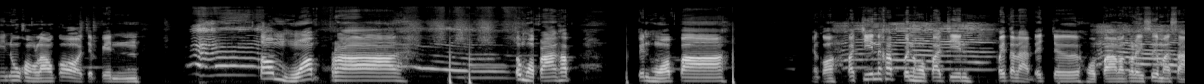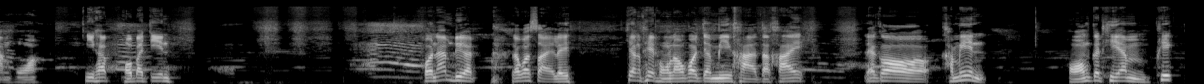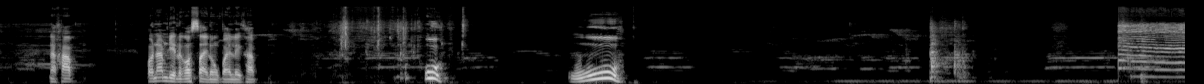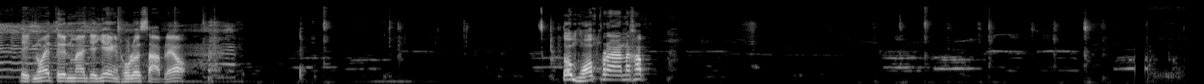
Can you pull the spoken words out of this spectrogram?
เมนูของเราก็จะเป็น ต้มหัวปลา ต้มหัวปลาครับ เป็นหัวปลาอย่างก็ปลาจีนนะครับ เป็นหัวปลาจีน ไปตลาดได้เจอหัวปลามันก็เลยซื้อมาสามหัว นี่ครับ หัวปลาจีน พอน้ำเดือดแล้วก็ใส่เลย เครื่องเทศของเราก็จะมีข่าตะไคร้แล้วก็ขมิ้น หอมกระเทียมพริกนะครับ พอน้ำเดือดเราก็ใส่ลงไปเลยครับอู้ อู้เด็กน้อยตื่นมาจะแย่งโทรศัพท์แล้ว ต้มหัวปลานะครับ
